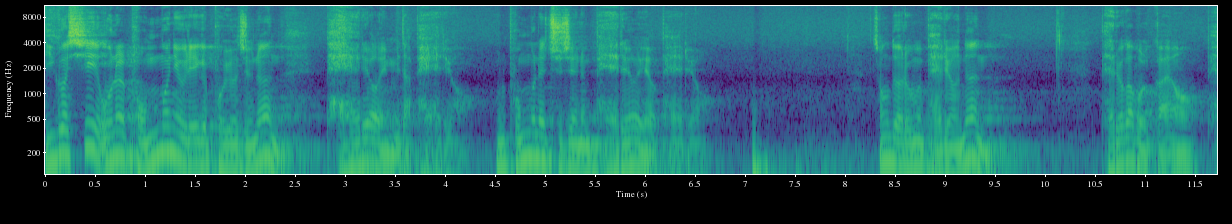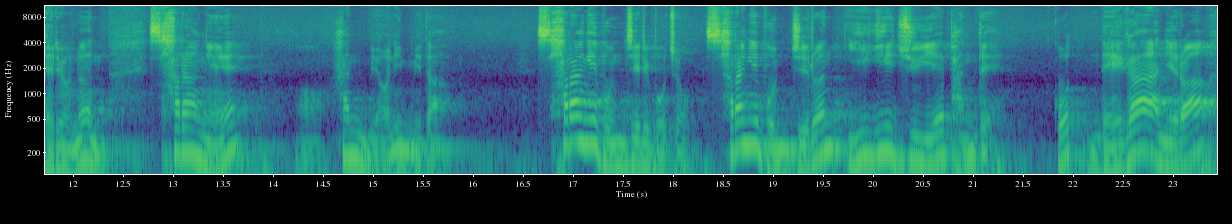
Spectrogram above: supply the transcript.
이것이 오늘 본문이 우리에게 보여주는 배려입니다. 배려. 오늘 본문의 주제는 배려예요. 배려. 성도 여러분, 배려는 배려가 뭘까요? 배려는 사랑의 어, 한 면입니다. 사랑의 본질이 뭐죠? 사랑의 본질은 이기주의의 반대. 곧 내가 아니라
